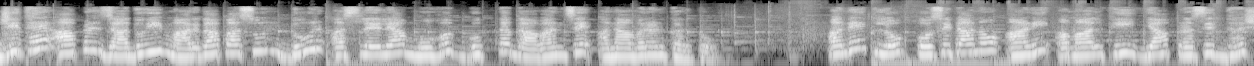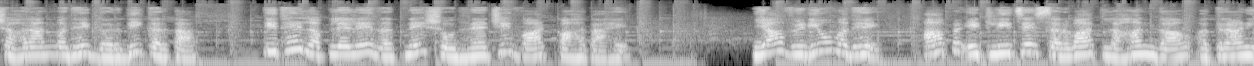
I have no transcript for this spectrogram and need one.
जिथे आपण जादुई मार्गापासून दूर असलेल्या मोहक गुप्त गावांचे अनावरण करतो. अनेक लोक पोसिटानो आणि अमाल्फी या प्रसिद्ध शहरांमध्ये गर्दी करतात. तिथे लपलेले रत्ने शोधण्याची वाट पाहत आहे. या व्हिडिओमध्ये आप इटलीचे सर्वात लहान गाव अत्राणी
